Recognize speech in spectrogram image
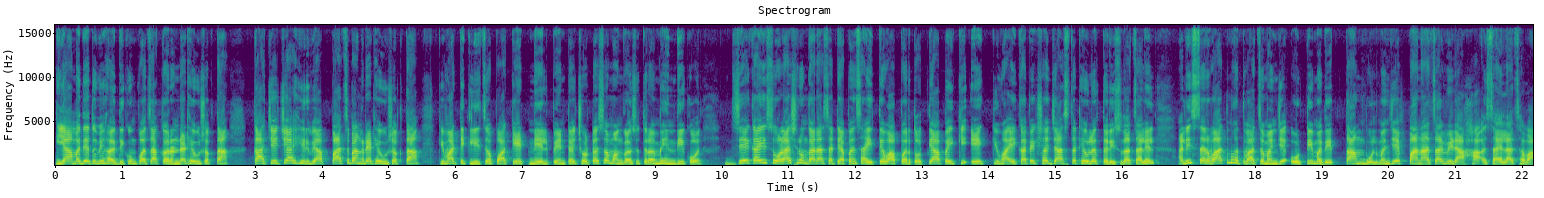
यामध्ये तुम्ही हळदी कुंकवाचा करंडा ठेवू शकता काचेच्या हिरव्या पाच बांगड्या ठेवू शकता किंवा टिकलीचं पॉकेट नेलपेंट छोटंसं मंगळसूत्र मेहंदी कोण. जे काही सोळा शृंगारासाठी आपण साहित्य वापरतो त्यापैकी एक किंवा एकापेक्षा जास्त ठेवलं तरीसुद्धा चालेल. आणि सर्वात महत्त्वाचं म्हणजे ओटीमध्ये तांबूल म्हणजे पानाचा विडा हा असायलाच हवा.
